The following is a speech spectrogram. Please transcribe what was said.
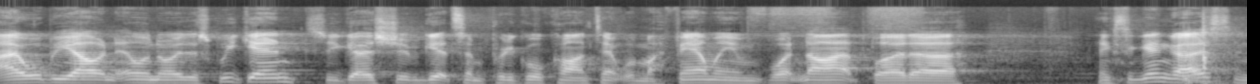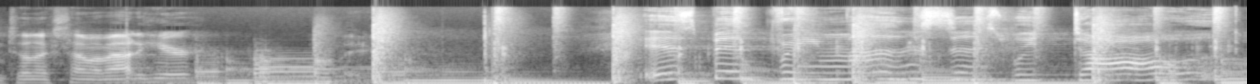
I will be out in Illinois this weekend, so you guys should get some pretty cool content with my family and whatnot. But uh, thanks again, guys. Until next time, I'm out of here. Later. It's been three months since we talked.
